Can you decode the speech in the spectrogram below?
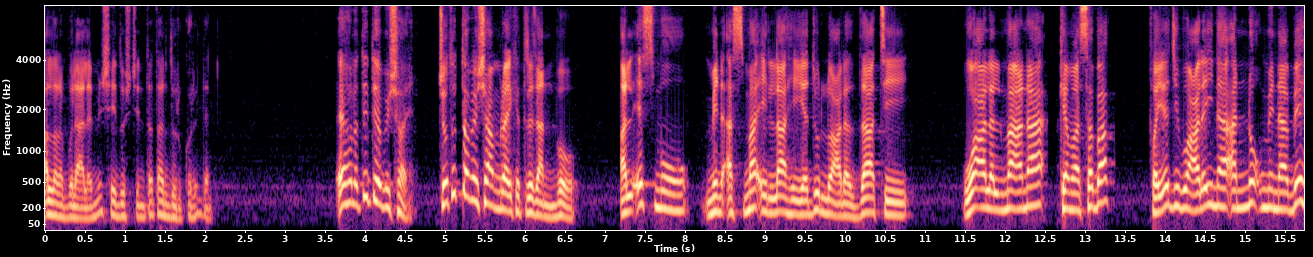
আল্লাহ রাবুল্লাহ আলমী সেই দুশ্চিন্তা তার দূর করে দেন। এ হলো তৃতীয় বিষয়। চতুর্থ বিষয় আমরা এক্ষেত্রে জানব। আল ইসমু মিন আসমা আলা সাবাক মিনা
